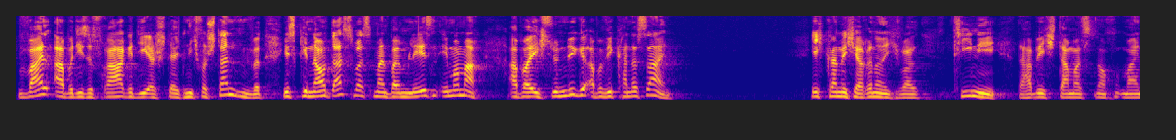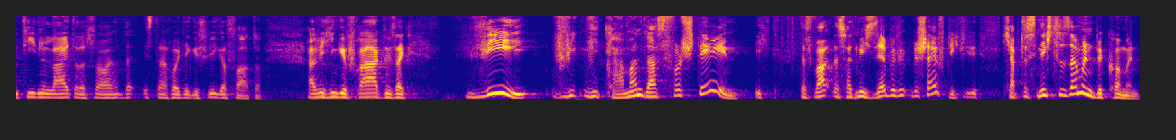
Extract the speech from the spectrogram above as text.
Weil aber diese Frage, die er stellt, nicht verstanden wird, ist genau das, was man beim Lesen immer macht. Aber ich sündige, aber wie kann das sein? Ich kann mich erinnern, ich war Teenie, da habe ich damals noch meinen Teenie-Leiter, das war, ist der heutige Schwiegervater, habe ich ihn gefragt und gesagt, wie, wie, wie kann man das verstehen? Ich, das, war, das hat mich sehr beschäftigt. Ich habe das nicht zusammenbekommen.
